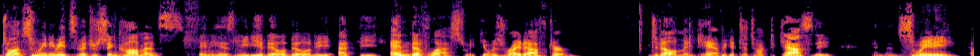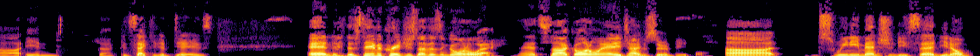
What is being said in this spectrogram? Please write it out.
Don Sweeney made some interesting comments in his media availability at the end of last week. It was right after development camp. We get to talk to Cassidy and then Sweeney, uh, in uh, consecutive days. And this David Krejci stuff isn't going away. It's not going away anytime soon, people. Uh, Sweeney mentioned, he said, you know,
